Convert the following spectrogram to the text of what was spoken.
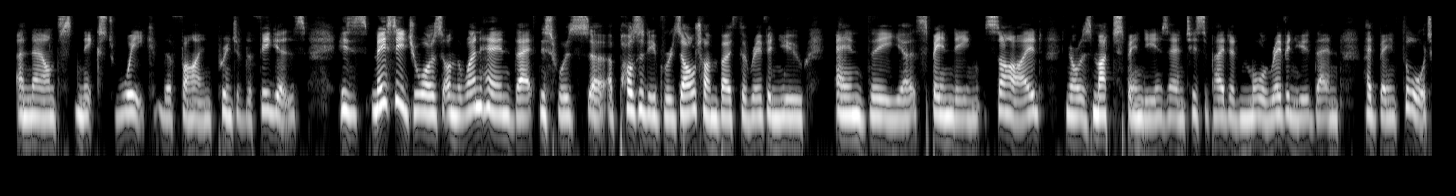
announced next week, the fine print of the figures. His message was, on the one hand, that this was uh, a positive result on both the revenue and the uh, spending side, not as much spending as anticipated, more revenue than had been thought.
